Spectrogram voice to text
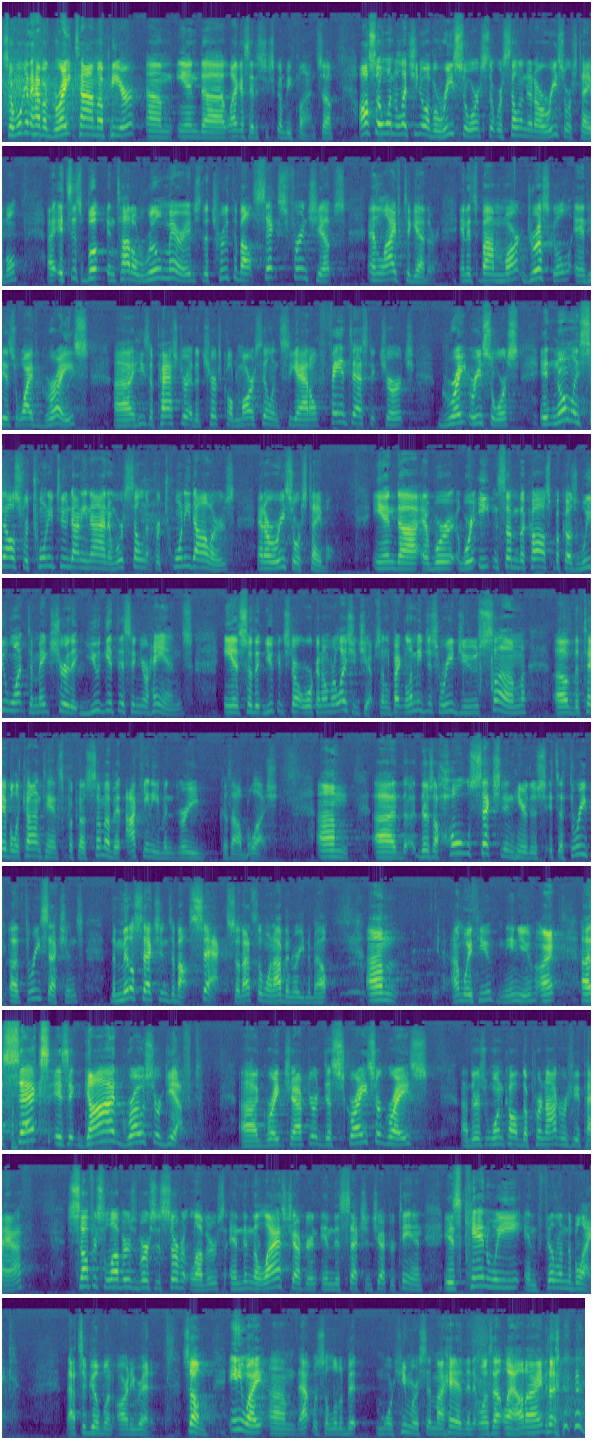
So we're going to have a great time up here, um, and uh, like I said, it's just going to be fun. So, also I want to let you know of a resource that we're selling at our resource table. Uh, it's this book entitled "Real Marriage: The Truth About Sex, Friendships, and Life Together," and it's by Mark Driscoll and his wife Grace. Uh, he's a pastor at a church called Mars Hill in Seattle. Fantastic church, great resource. It normally sells for $22.99, and we're selling it for $20 at our resource table. And, uh, we're, we're eating some of the cost because we want to make sure that you get this in your hands and so that you can start working on relationships. And in fact, let me just read you some of the table of contents because some of it I can't even read because I'll blush. Um, uh, th- there's a whole section in here. There's, it's a three, uh, three sections. The middle section's about sex, so that's the one I've been reading about. Um, I'm with you, me and you. All right. Uh, sex is it God, gross, or gift? Uh, great chapter. Disgrace or grace. Uh, there's one called The Pornography Path. Selfish lovers versus servant lovers. And then the last chapter in, in this section, chapter 10, is Can We and fill in the blank. That's a good one. Already read it. So, anyway, um, that was a little bit more humorous in my head than it was out loud. All right. all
